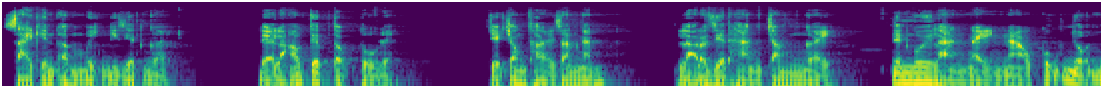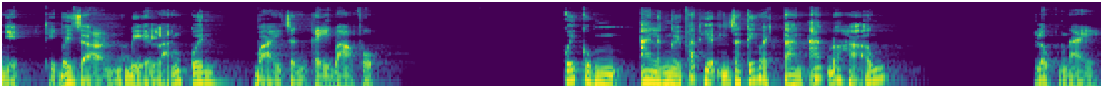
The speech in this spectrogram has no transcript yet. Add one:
Sai khiến âm bình đi giết người. Để lão tiếp tục tù luyện. Chỉ trong thời gian ngắn, Lão đã giết hàng trăm người, Nên ngôi làng ngày nào cũng nhộn nhịp Thì bây giờ nó bị lãng quên Bởi rừng cây bao phủ. Cuối cùng, ai là người phát hiện ra kế hoạch tàn ác đó hả ông? Lúc này,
